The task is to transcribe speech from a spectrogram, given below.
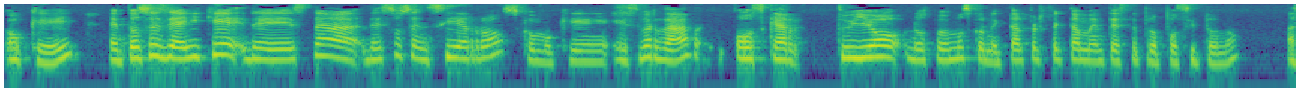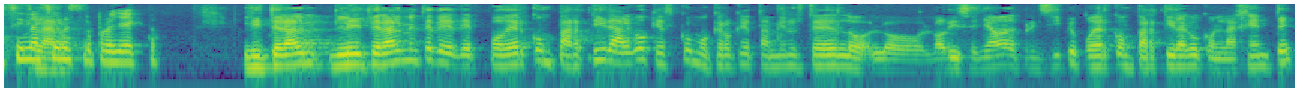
Ok, entonces de ahí que de esta, de esos encierros, como que es verdad, Oscar, tú y yo nos podemos conectar perfectamente a este propósito, ¿no? Así nació nuestro proyecto. Literal, literalmente de, poder compartir algo, que es como creo que también ustedes lo, lo, diseñaron al principio, poder compartir algo con la gente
